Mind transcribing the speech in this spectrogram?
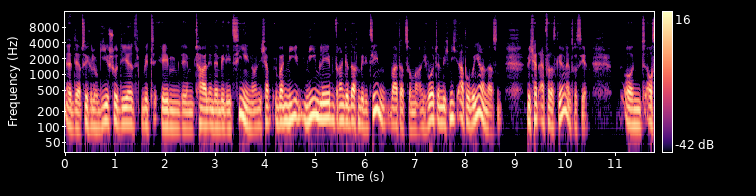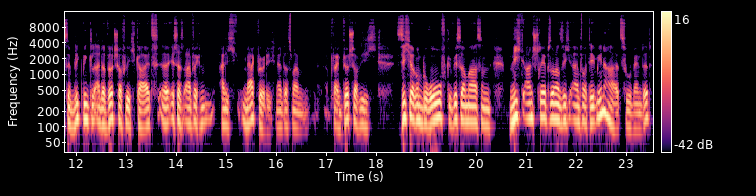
der Psychologie studiert mit eben dem Teil in der Medizin. Und ich habe über nie, nie im Leben dran gedacht, Medizin weiterzumachen. Ich wollte mich nicht approbieren lassen. Mich hat einfach das Gehirn interessiert. Und aus dem Blickwinkel einer Wirtschaftlichkeit äh, ist das einfach eigentlich merkwürdig, ne, dass man einen wirtschaftlich sicheren Beruf gewissermaßen nicht anstrebt, sondern sich einfach dem Inhalt zuwendet.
